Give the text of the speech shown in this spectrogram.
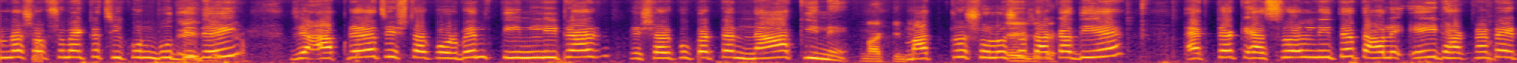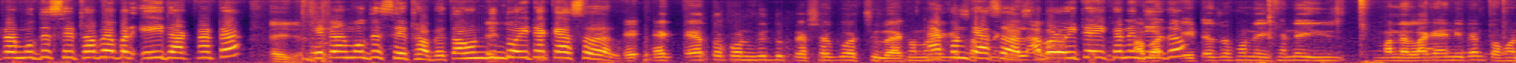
আমরা সবসময় একটা চিকুন বুদ্ধি দেই যে আপনারা চেষ্টা করবেন তিন লিটার প্রেসার কুকারটা না কিনে না কিনে। মাত্র ষোলোশো এই যে টাকা দিয়ে একটা ক্যাসরোল নিতে তাহলে এই ঢাকনাটা এটার মধ্যে সেট হবে আবার এই ঢাকনাটা এটার মধ্যে সেট হবে। তখন কিন্তু ওইটা ক্যাসরোল এতক্ষণ কিন্তু প্রেসার কুকার ছিল এখন এখন গেছে আবার ওইটা এখানে দিয়ে দাও। এটা যখন এখানে মানে লাগাই নেবেন তখন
